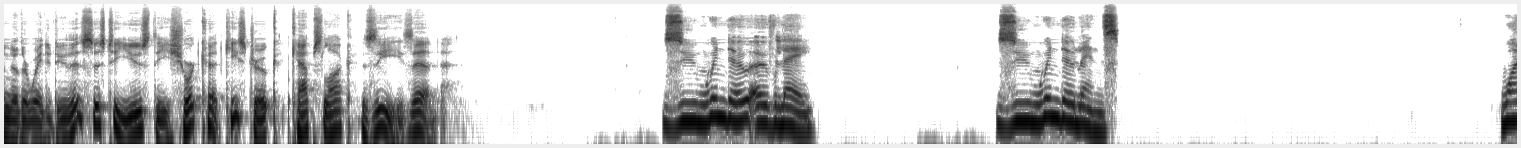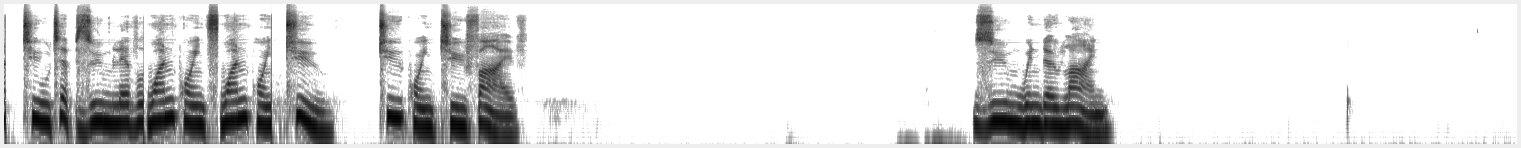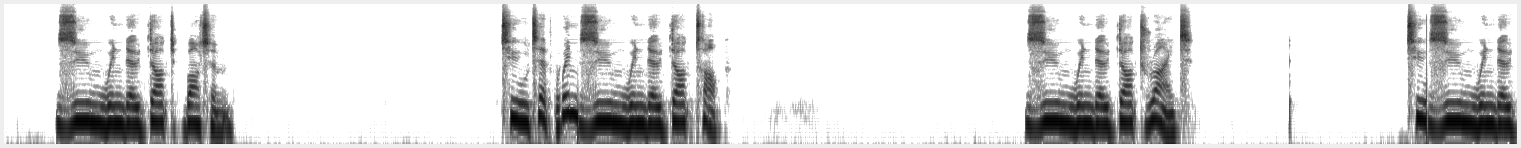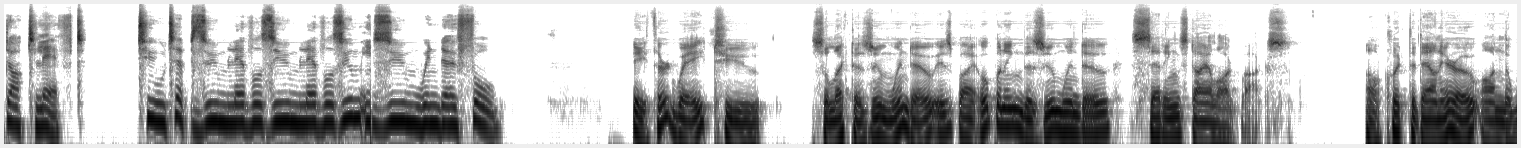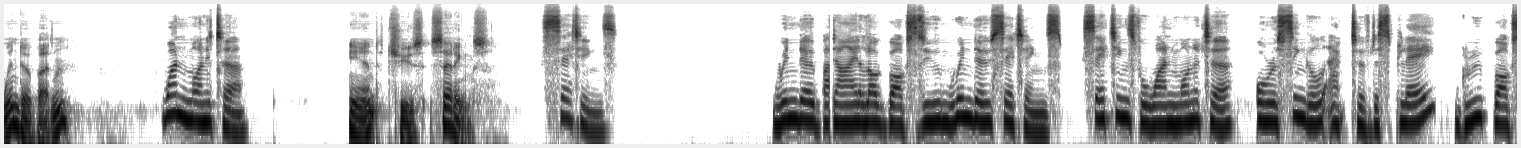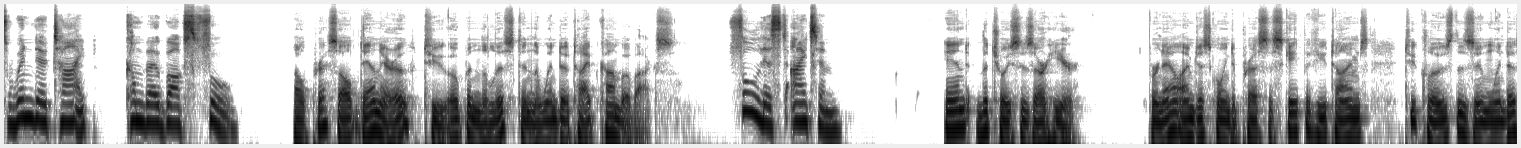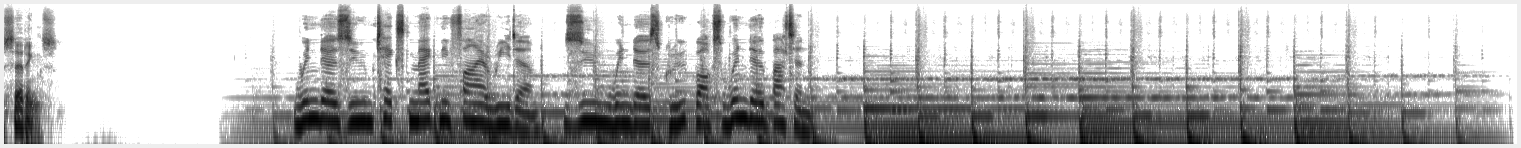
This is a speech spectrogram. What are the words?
Another way to do this is to use the shortcut keystroke caps lock Z, Z. Zoom window overlay. Zoom window lens. 1 tooltip zoom level 1.1.2 2.25 Zoom window line Zoom window dot bottom. Tooltip win Zoom window dot top. Zoom window dot right. To zoom window dot left. Tooltip zoom level zoom level zoom in zoom window full A third way to select a Zoom window is by opening the Zoom window settings dialog box. I'll click the down arrow on the window button one monitor. and choose settings. settings. Window dialog box zoom window settings. Settings for one monitor or a single active display. Group box window type. Combo box full. I'll press Alt down arrow to open the list in the window type combo box. full list item. And the choices are here. For now, I'm just going to press Escape a few times to close the Zoom window settings. Windows ZoomText Magnifier Reader, Zoom Windows Group Box Window button,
